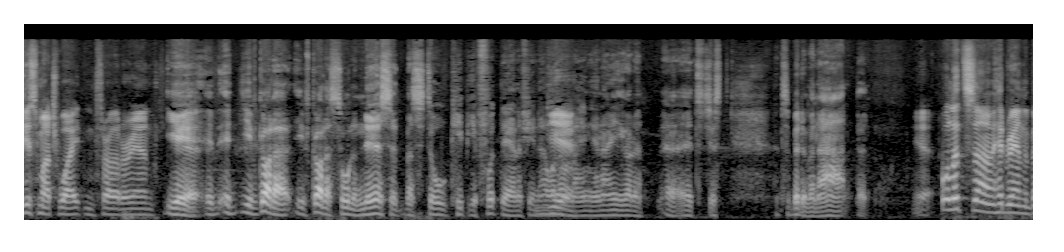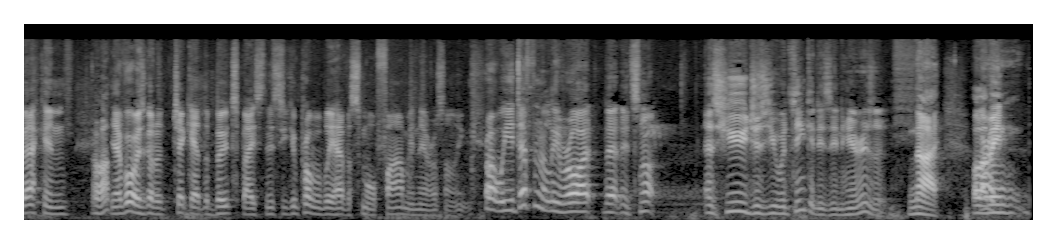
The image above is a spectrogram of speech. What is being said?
this much weight and throw it around. Yeah, It, it, you've got to you've got to sort of nurse it, but still keep your foot down if you know what Yeah. I mean. You know, you got to. Uh, it's just, it's a bit of an art, but Yeah. Well, let's um, head around the back and All right. you know, I've always got to check out the boot space in this. You could probably have a small farm in there or something. Right. Well, you're definitely right that it's not as huge as you would think it is in here, is it? No. Well, I Alright. mean,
